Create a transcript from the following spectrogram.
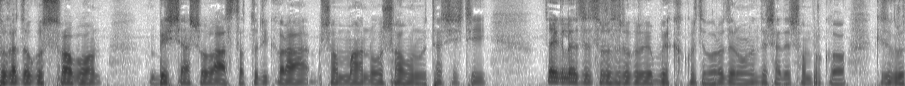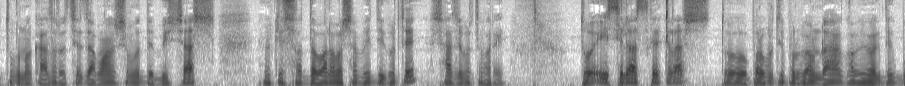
যোগাযোগ, শ্রবণ, বিশ্বাস ও আস্থা তৈরি করা, সম্মান ও সহমর্মিতার সৃষ্টি। তো এগুলো হচ্ছে ছোটো ছোটো করে ব্যাখ্যা করতে পারো, যেন অন্যদের সাথে সম্পর্ক কিছু গুরুত্বপূর্ণ কাজ রয়েছে, যা মানুষের মধ্যে বিশ্বাস এবং কি শ্রদ্ধা, ভালোবাসা বৃদ্ধি করতে সাহায্য করতে পারে। তো এই ছিল আজকের ক্লাস, তো পরবর্তী পর্বে আমরা গ বিভাগ দেখব।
